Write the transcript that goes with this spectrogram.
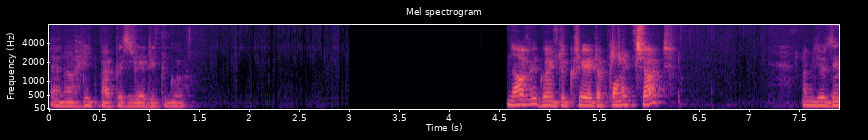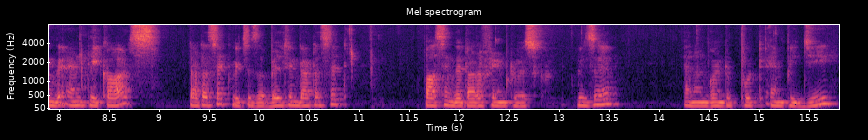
And our heat map is ready to go. Now we're going to create a point chart. I'm using the mtcars dataset, which is a built-in dataset, passing the data frame to a esquisser, and I'm going to put MPG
